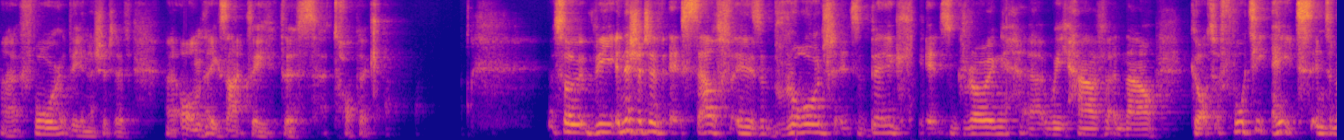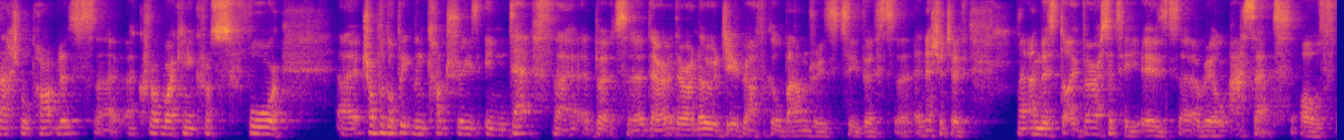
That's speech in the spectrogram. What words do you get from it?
uh, for the initiative uh, on exactly this topic. So the initiative itself is broad, it's big, it's growing. Uh, we have now got 48 international partners uh, working across four uh, tropical peatland countries in depth, uh, but uh, there, there are no geographical boundaries to this uh, initiative. And this diversity is a real asset of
